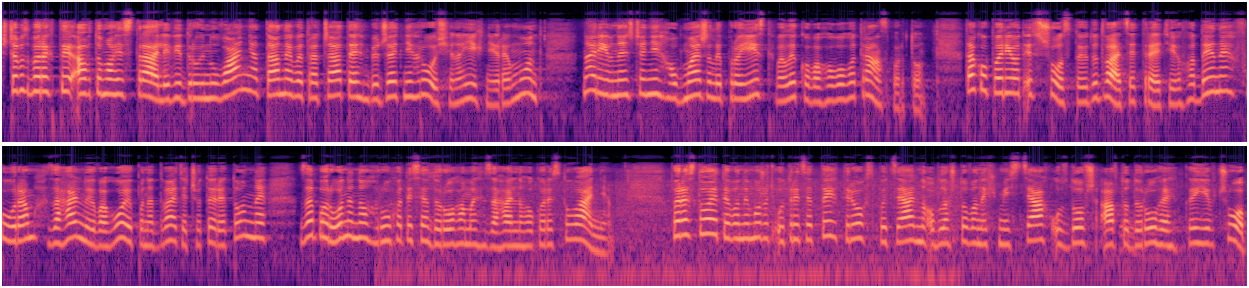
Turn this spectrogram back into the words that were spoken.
Щоб зберегти автомагістралі від руйнування та не витрачати бюджетні гроші на їхній ремонт, на Рівненщині обмежили проїзд великовагового транспорту. Так, у період із 6 до 23 години фурам загальною вагою понад 24 тонни заборонено рухатися дорогами загального користування. Перестояти вони можуть у 33 спеціально облаштованих місцях уздовж автодороги Київ-Чоп.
